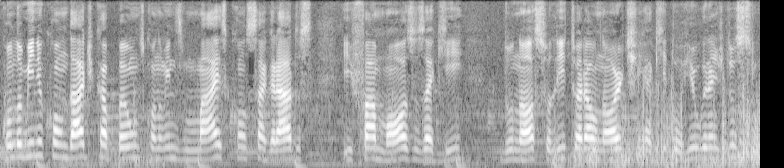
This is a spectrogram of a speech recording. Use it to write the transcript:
Condomínio Condado de Capão, um dos condomínios mais consagrados e famosos aqui do nosso litoral norte, aqui do Rio Grande do Sul.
